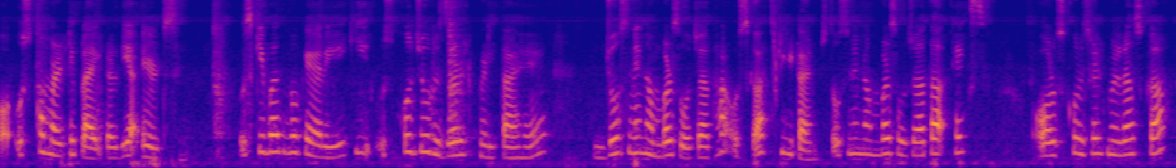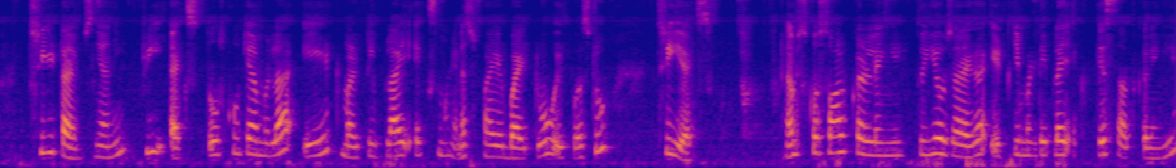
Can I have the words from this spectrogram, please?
और उसको मल्टीप्लाई कर दिया एट से। उसके बाद वो कह रही है कि उसको जो रिज़ल्ट मिलता है, जो उसने नंबर सोचा था, उसका थ्री टाइम्स तो उसने नंबर सोचा था एक्स और उसको रिज़ल्ट मिल रहा है उसका थ्री टाइम्स यानी थ्री एक्स तो उसको क्या मिला? Eight multiply x minus five by two equals to three x हम इसको सॉल्व कर लेंगे तो ये हो जाएगा एट की मल्टीप्लाई एक्स के साथ करेंगे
